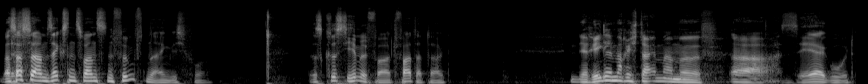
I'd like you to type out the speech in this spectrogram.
Was hast du am 26.05. eigentlich vor? Das ist Christi Himmelfahrt, Vatertag. In der Regel mache ich da immer Murph. Ah, sehr gut.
